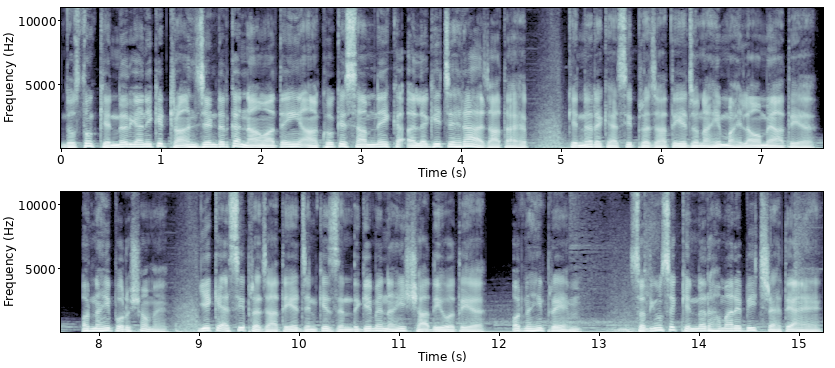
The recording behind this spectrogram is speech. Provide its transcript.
दोस्तों, किन्नर यानी कि ट्रांसजेंडर का नाम आते ही आँखों के सामने एक अलग ही चेहरा आ जाता है। किन्नर एक ऐसी प्रजाति है जो न ही महिलाओं में आती है और न ही पुरुषों में। ये एक ऐसी प्रजाति है जिनकी ज़िंदगी में न ही शादी होती है और न ही प्रेम। सदियों से किन्नर हमारे बीच रहते आए हैं,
